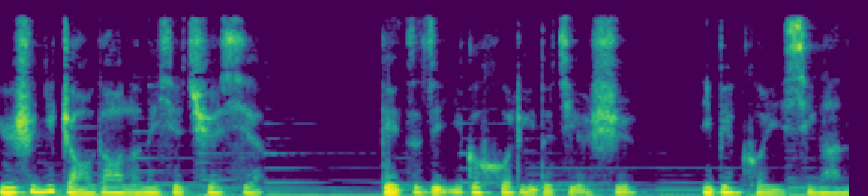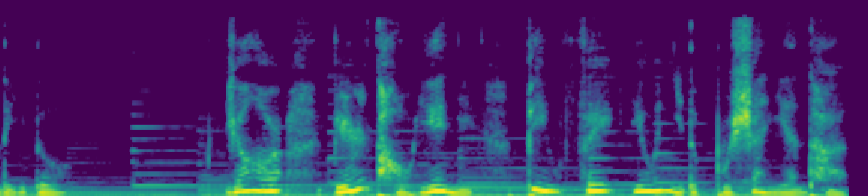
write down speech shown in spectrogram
于是你找到了那些缺陷，给自己一个合理的解释，你便可以心安理得。然而，别人讨厌你，并非因为你的不善言谈，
